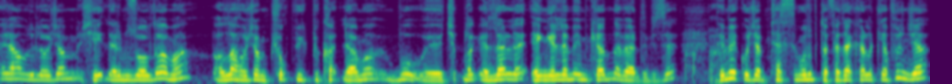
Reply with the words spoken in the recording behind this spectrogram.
Elhamdülillah hocam şehitlerimiz oldu ama Allah hocam çok büyük bir katliamı bu e, çıplak ellerle engelleme imkanını da verdi bize. Demek hocam teslim olup da fedakarlık yapınca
